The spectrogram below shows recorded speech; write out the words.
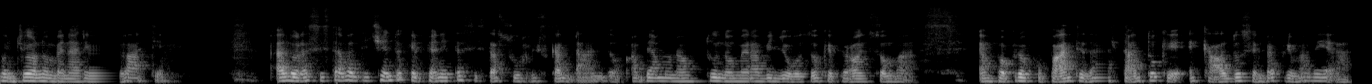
Buongiorno, ben arrivati. Allora, si stava dicendo che il pianeta si sta surriscaldando. Abbiamo un autunno meraviglioso che però, insomma, è un po' preoccupante dal tanto che è caldo, sembra primavera.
